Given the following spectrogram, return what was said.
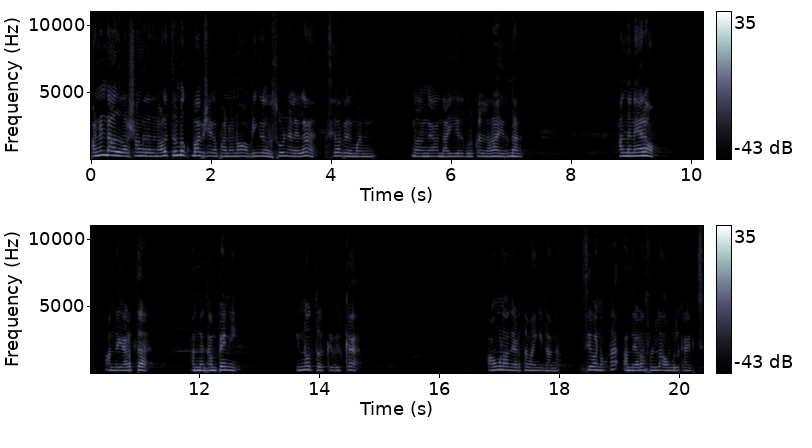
பன்னெண்டாவது வருஷங்கிறதுனால திரும்ப கும்பாபிஷேகம் பண்ணணும் அப்படிங்கிற ஒரு சூழ்நிலையில் சிவபெருமான் நாங்கள் அந்த ஐயர் குருக்கள்லாம் தான் இருந்தாங்க. அந்த நேரம் அந்த இடத்த அந்த கம்பெனி இன்னொருத்தருக்கு விற்க அவங்களும் அந்த இடத்த வாங்கிட்டாங்க. சிவனோட அந்த இடம் ஃபுல்லாக அவங்களுக்கு ஆயிடுச்சு.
